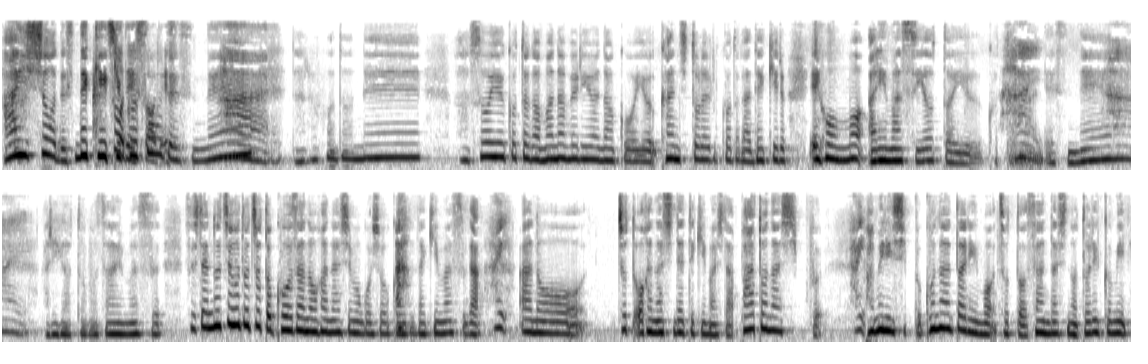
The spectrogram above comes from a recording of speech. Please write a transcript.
相性ですね。結局そううですすね。はい。なるほどねあ。そういうことが学べるような、こういう感じ取れることができる絵本もありますよということなんですね。はい。ありがとうございます。そして後ほどちょっと講座のお話もご紹介いただきますが、はい。あの、ちょっとお話出てきました、パートナーシップ、はいファミリーシップ、このあたりもちょっと三田市の取り組み、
